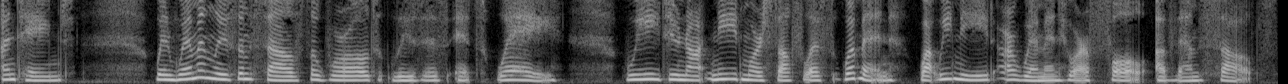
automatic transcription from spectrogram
Untamed When women lose themselves, the world loses its way. We do not need more selfless women. What we need are women who are full of themselves.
